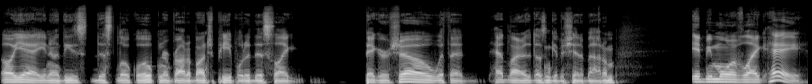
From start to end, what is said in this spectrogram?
oh yeah, you know, these this local opener brought a bunch of people to this like bigger show with a headliner that doesn't give a shit about them. It'd be more of like, hey,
